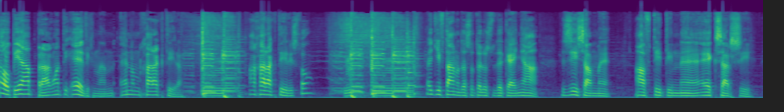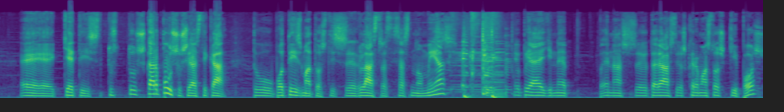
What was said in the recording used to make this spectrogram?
τα οποία πράγματι έδειχναν έναν χαρακτήρα. Αχαρακτήριστο. Εκεί φτάνοντας στο τέλος του 19 ζήσαμε αυτή την ε, έξαρση ε, και τις, τους, τους καρπούς ουσιαστικά του ποτίσματος της ε, γλάστρας της αστυνομίας η οποία έγινε ένας ε, τεράστιος κρεμαστός κήπος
